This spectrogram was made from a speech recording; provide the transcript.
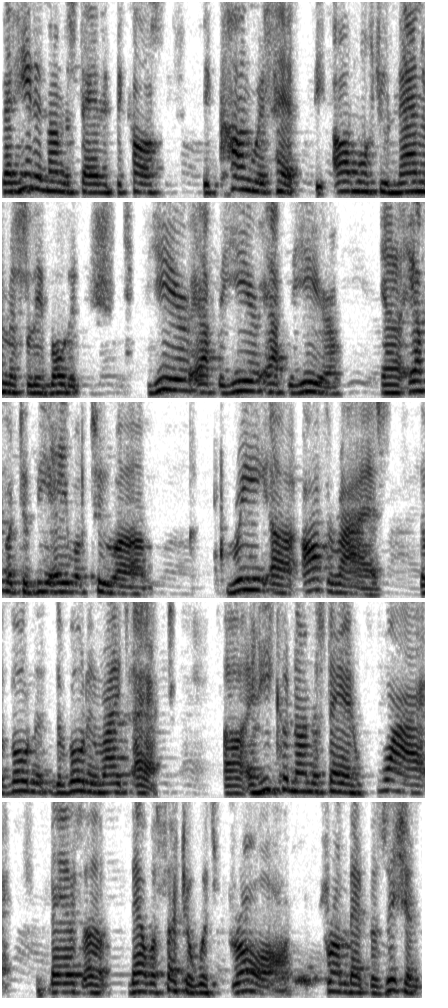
that he didn't understand it because the Congress had almost unanimously voted year after year after year in an effort to be able to uh, reauthorize uh, the voting the Voting Rights Act, uh, and he couldn't understand why there's a there was such a withdrawal from that position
